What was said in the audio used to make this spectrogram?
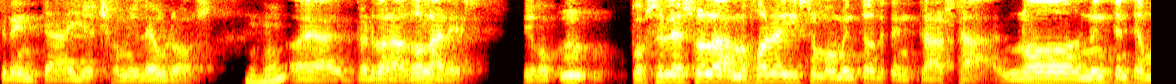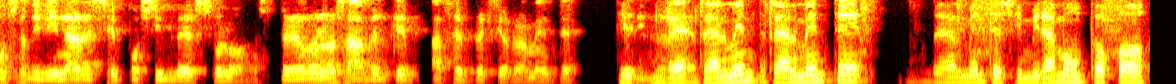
38.000 euros, eh, perdona, dólares. Digo, mm, posible suelo, a lo mejor ahí es el momento de entrar. O sea, no, no intentemos adivinar ese posible suelo. Esperémonos a ver qué hace el precio realmente. Realmente, realmente, realmente, si miramos un poco,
